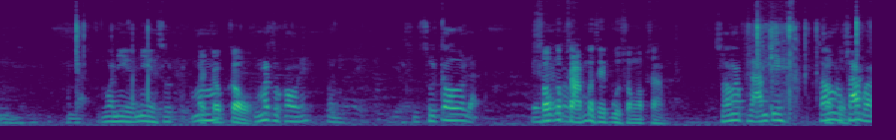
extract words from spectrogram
นั่นแหละงวันนี้นี่สุดแปดกับเก้ามาตัวเก่าเนี่ยตัวนี้สุดสุดเก่าแหละสองกับสามก็ใส่ปูสองกับสามสองกับสามจีสองครับผมกับสามก็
